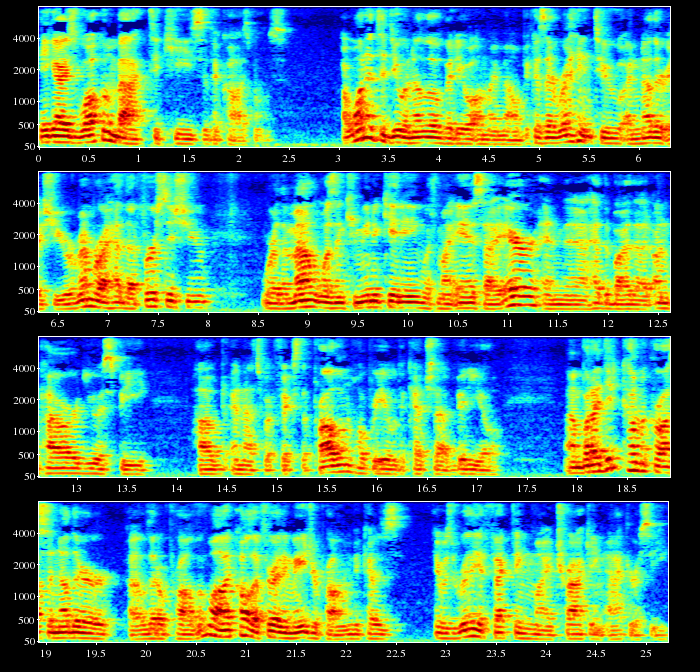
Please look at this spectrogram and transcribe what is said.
Hey guys, welcome back to Keys to the Cosmos. I wanted to do another little video on my mount because I ran into another issue. Remember I had that first issue where the mount wasn't communicating with my ASIAIR and I had to buy that unpowered USB hub and that's what fixed the problem. Hope you're able to catch that video. Um, but I did come across another uh, little problem. Well, I call it a fairly major problem because it was really affecting my tracking accuracy.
